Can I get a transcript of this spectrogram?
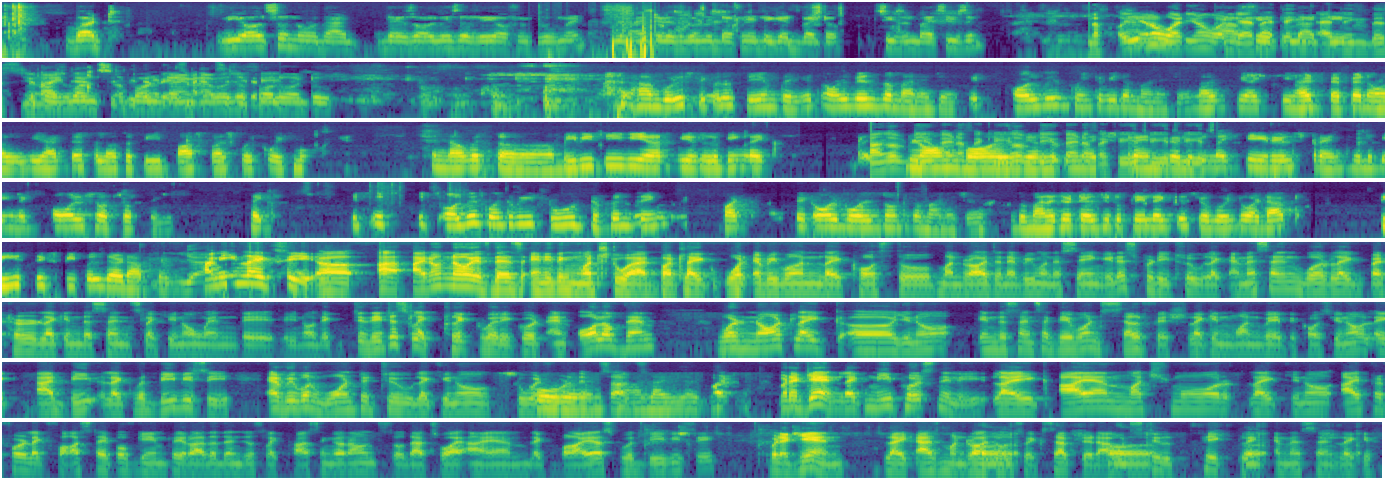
But we also know that there's always a ray of improvement. United is going to definitely get better season by season The- oh, you know what? You know what, guys? I faith in think that I team think this because United once upon a time i was a follower too I'm going to stick with the same thing. It's always the manager. It's always going to be the manager. Like we had, we had Pep and all. We had the philosophy: pass, pass, quick, quick, move. And now with uh, BBC, we are we are looking like Raghav, do you long kind of balls. agree? We are Do you looking kind of like agree? strength. Three, We're three, looking like aerial strength. We're looking like all sorts of things. Like it's it's it's always going to be two different things, but it all boils down to the manager. The manager tells you to play like this. You're going to adapt. These six people, they adapted. yeah. I mean, like, see, uh, I, I don't know if there's anything much to add, but like what everyone, like Kostu, Manraj, and everyone is saying, it is pretty true. Like MSN were like better, like in the sense, like you know, when they, you know, they they just like clicked very good, and all of them were not like, uh, you know, in the sense like they weren't selfish, like in one way, because you know, like at B, like with BBC, everyone wanted to, like you know, do it for Score and uh, themselves. But but again like me personally like i am much more like you know i prefer like fast type of gameplay rather than just like passing around. So that's why i am like biased with bbc but again like as manraj Uh, also accepted i would uh, still pick like msn like if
